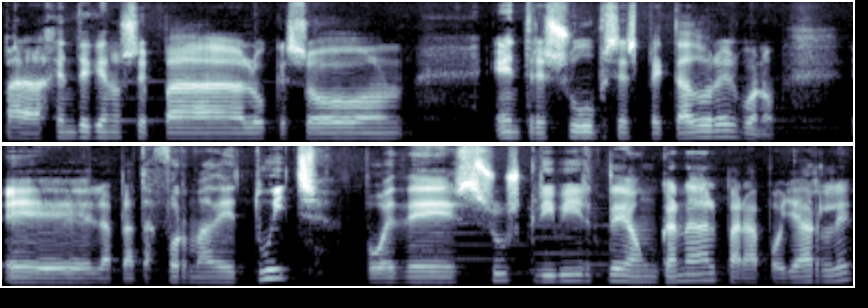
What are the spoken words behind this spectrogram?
para la gente que no sepa lo que son entre subs espectadores, bueno, eh, la plataforma de Twitch puedes suscribirte a un canal para apoyarle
